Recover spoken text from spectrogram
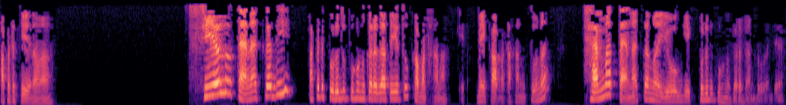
අපිට කියනවා සියලු තැනකදී අපිට පුරුදු පුහුණු කරගත යුතු කමඨහනක් කියලා. මේ කමඨහන් තුන හැම තැනකම යෝගියෙක් පුරුදු පුහුණු කරගන්න ඕන දෙයක්.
